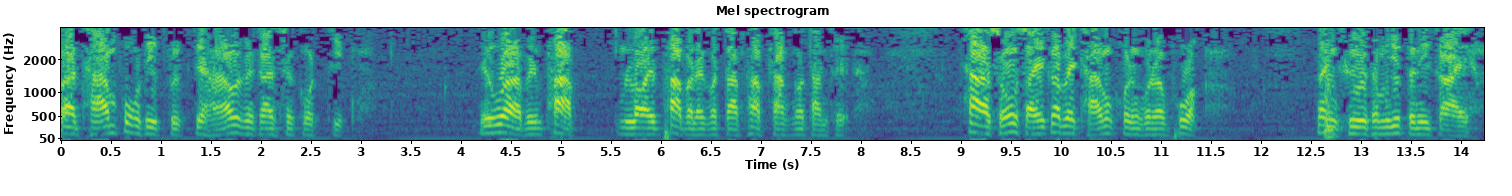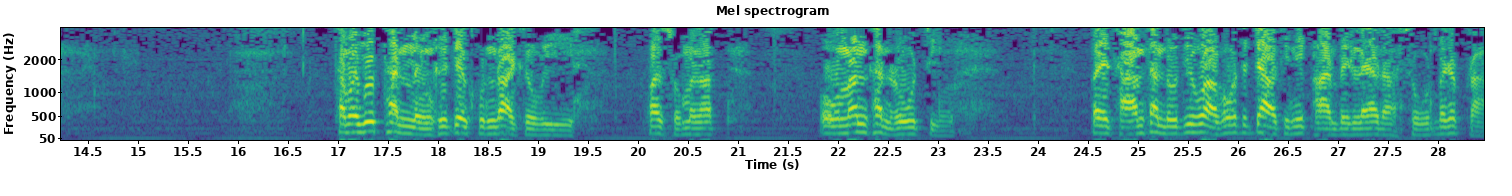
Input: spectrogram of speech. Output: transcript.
ว่าถามพวกที่ฝึกจะหาว่าเป็นการสะกดจิต หรือว่าเป็นภาพลอยภาพอะไรก็ตามภาพทางก็ตามเถอะ ถ้าสงสัยก็ไปถามคนคนละพวก นั่นคือธรรมยุตตนิกาย ธรรมยุทธ์ท่านหนึ่งคือเจ้าคุณราชกวี พระสมณัตองค์นั้นท่านรู้จริง ไปถามท่านดูที่ว่าพระพุทธเจ้าที่นิพพานไปแล้วนะศูนย์ไปหรือเปล่า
